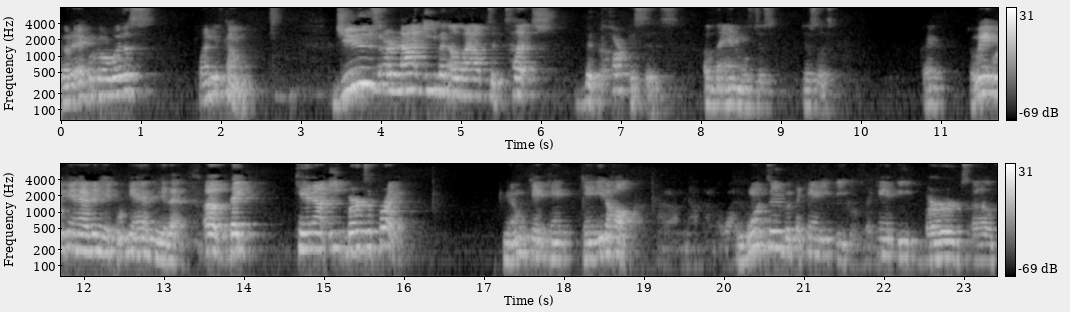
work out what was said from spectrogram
Go to Ecuador with us. Plenty of coney. Jews are not even allowed to touch the carcasses of the animals just, just listed. Okay? So we, we can't have any we can't have any of that. Uh, they cannot eat birds of prey. You know, can't can't can't eat a hawk. I don't, know why they want to, but they can't eat eagles. They can't eat birds of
